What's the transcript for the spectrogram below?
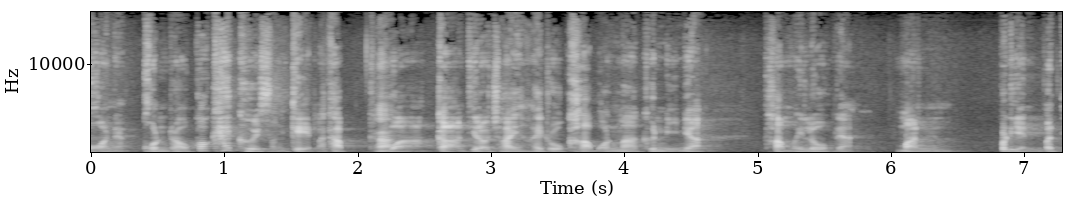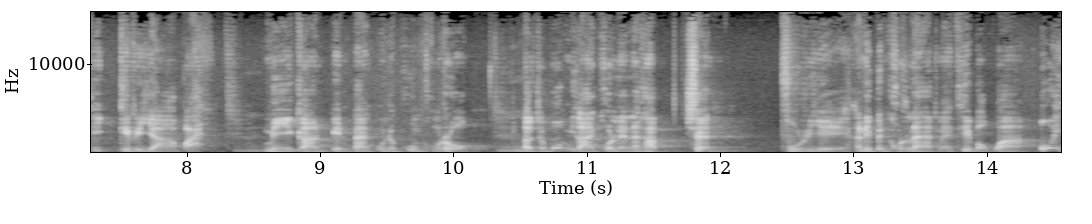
ก่อนเนี่ยคนเราก็แค่เคยสังเกตแหละครับ ครับ ว่าการที่เราใช้ไฮโดรคาร์บอนมากขึ้นนี้เนี่ยทำให้โลกเนี่ยมันเปลี่ยนปฏิกิริยาไป มีการเปลี่ยนแปลงอุณหภูมิของโลก เราจะพบมีหลายคนเลยนะครับ เช่นฟูริเยอันนี้เป็นคนแรกเลยที่บอกว่า โอ้ย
